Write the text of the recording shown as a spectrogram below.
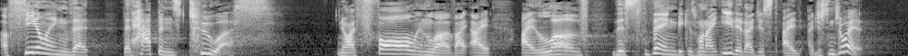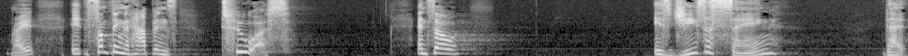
a feeling that, that happens to us. You know, I fall in love. I, I, I love this thing because when I eat it, I just, I, I just enjoy it, right? It's something that happens to us. And so, is Jesus saying that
